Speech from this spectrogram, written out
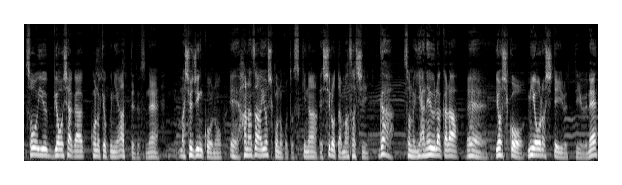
そういう描写がこの曲にあってですね、まあ、主人公の、えー、花沢よし子のこと好きな城田正史がその屋根裏から、えー、よしこを見下ろしているっていうね、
